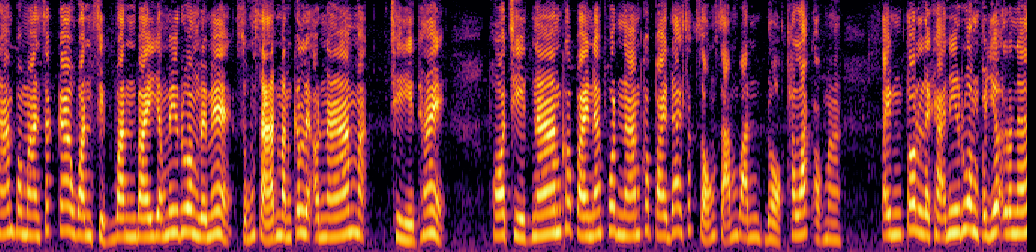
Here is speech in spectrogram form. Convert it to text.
น้ำประมาณสักเก้าวันสิบวันใบยังไม่ร่วงเลยแม่ สงสารมันก็เลยเอาน้ำอะฉีดให้ พอฉีดน้ำเข้าไปนะพ่นน้ำเข้าไปได้สักสองสามวันดอกทะลักออกมา เต็มต้นเลยค่ะ อันนี้ร่วงไปเยอะแล้วนะ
